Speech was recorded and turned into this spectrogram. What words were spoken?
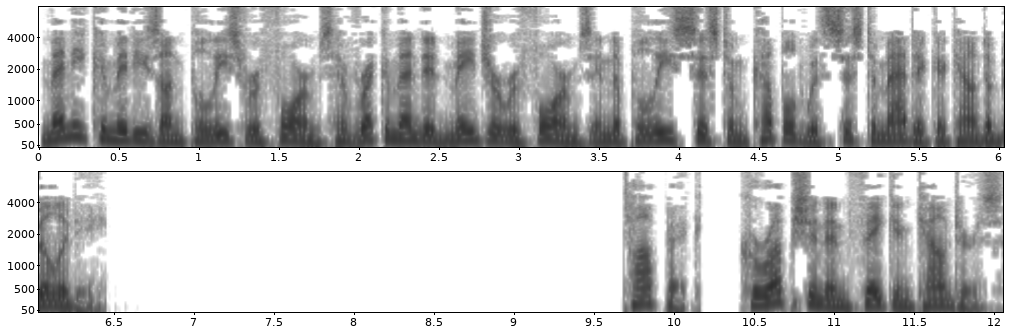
Many committees on police reforms have recommended major reforms in the police system coupled with systematic accountability. Corruption and fake encounters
